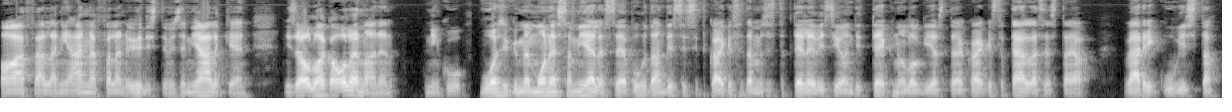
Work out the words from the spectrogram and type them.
AFLn ja NFLn yhdistymisen jälkeen, niin se on ollut aika olennainen niin kuin vuosikymmen monessa mielessä ja puhutaan tietysti sitten kaikesta tämmöisestä televisiointiteknologiasta ja kaikesta tällaisesta ja värikuvista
